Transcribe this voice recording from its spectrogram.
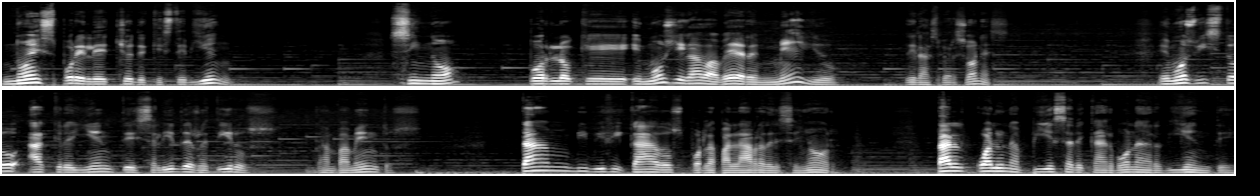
no es por el hecho de que esté bien, sino por lo que hemos llegado a ver en medio de las personas. Hemos visto a creyentes salir de retiros, campamentos, tan vivificados por la palabra del Señor, tal cual una pieza de carbón ardiente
